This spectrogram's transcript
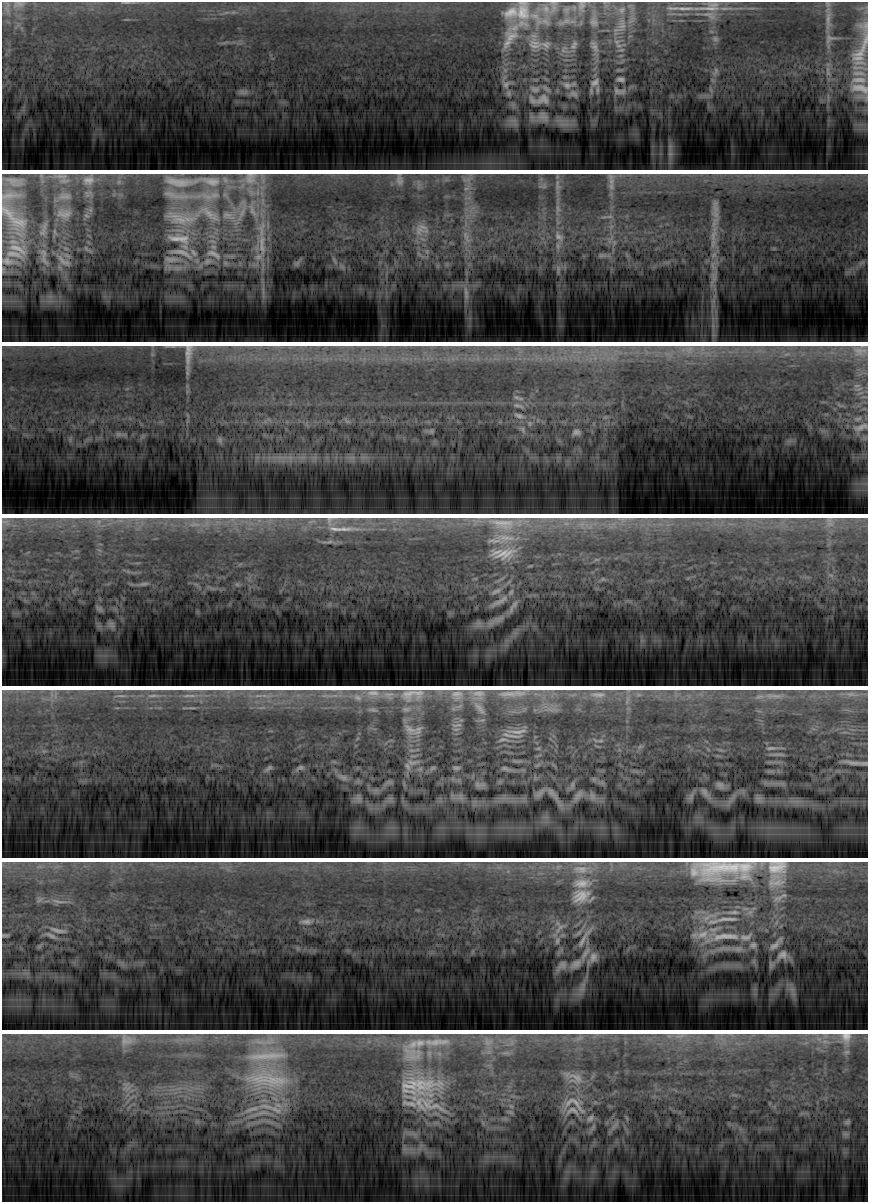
Not easy. Really not easy. Are you sure there's another step, Scotty? Yes. Oh yeah. Somewhere okay. there's a vacuum chamber. Yeah, yeah, there we go. Just pop it in there. Buýt à? Bữa thì bữa trà bữa trà dẹp tốn người bụng vô thọ tốn người bụng vô người ra trả ai Ok. Oh, that looks good. Uh-huh. Oh yeah. Ha. New one. Yeah, it looks really good. Is it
